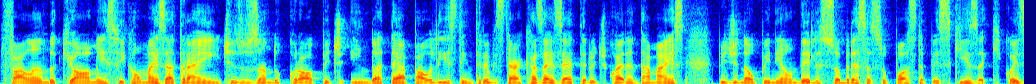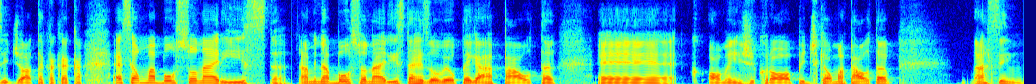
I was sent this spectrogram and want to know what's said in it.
falando que homens ficam mais atraentes usando cropped, indo até a Paulista entrevistar casais hétero de 40 a mais, pedindo a opinião deles sobre essa suposta pesquisa. Que coisa idiota, kkk. Essa é uma bolsonarista. A mina bolsonarista resolveu pegar a pauta é, homens de cropped, que é uma pauta assim,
